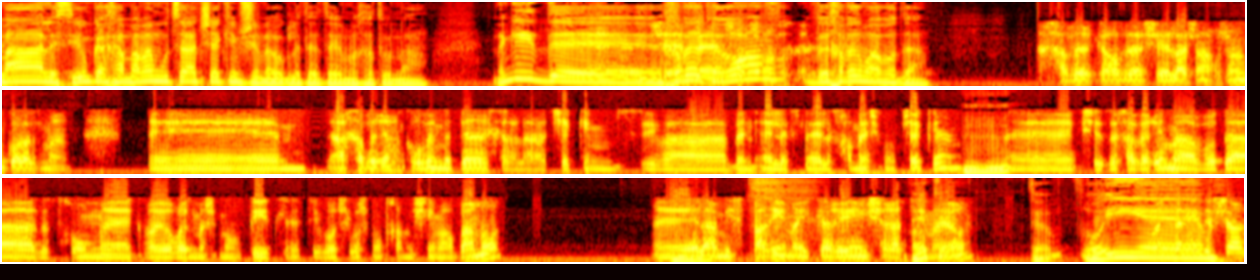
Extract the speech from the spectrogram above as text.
מה, לסיום ככה, מה ממוצע הצ'קים שנהוג לתת היום לחתונה? נגיד אה, חבר קרוב וחבר מעבודה. חבר קרוב זה השאלה שאנחנו שומעים כל הזמן. החברים הקרובים בדרך כלל, הצ'קים סביב ה... בין 1,000 ל-1,500 שקל. כשזה חברים מהעבודה, אז הסכום כבר יורד משמעותית לסביבות 350-400. אלה המספרים העיקריים שרצים okay. היום. טוב, רועי... תמיד אפשר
